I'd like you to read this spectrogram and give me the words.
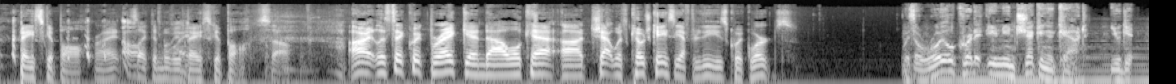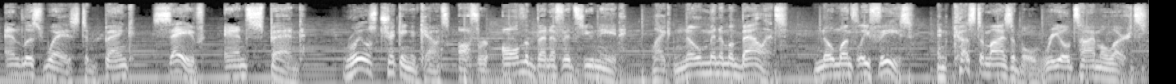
Basketball, right? It's Oh, like the movie boy. Basketball. So, all right, let's take a quick break and uh, we'll ca- uh, chat with Coach Casey after these quick words. With a Royal Credit Union checking account, you get endless ways to bank, save, and spend. Royal's checking accounts offer all the benefits you need, like no minimum balance, no monthly fees, and customizable real time alerts.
